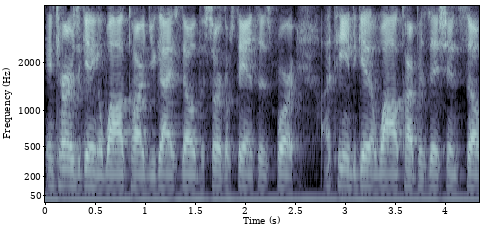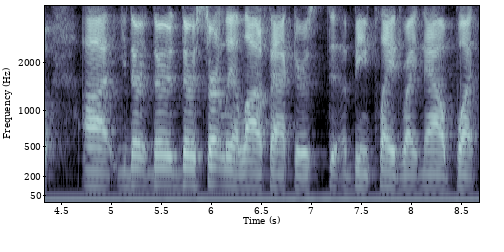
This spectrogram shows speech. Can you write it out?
in terms of getting a wild card. You guys know the circumstances for a team to get a wild card position. So uh, there, there, there's certainly a lot of factors being played right now. But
